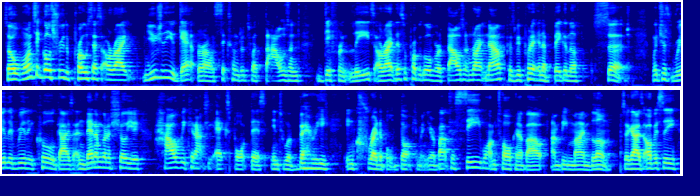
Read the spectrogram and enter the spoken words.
So once it goes through the process, all right, usually you get around 600 to 1,000 different leads, all right? This will probably go over a 1,000 right now because we put it in a big enough search which is really, really cool, guys. And then I'm gonna show you how we can actually export this into a very incredible document. You're about to see what I'm talking about and be mind blown. So guys, obviously,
